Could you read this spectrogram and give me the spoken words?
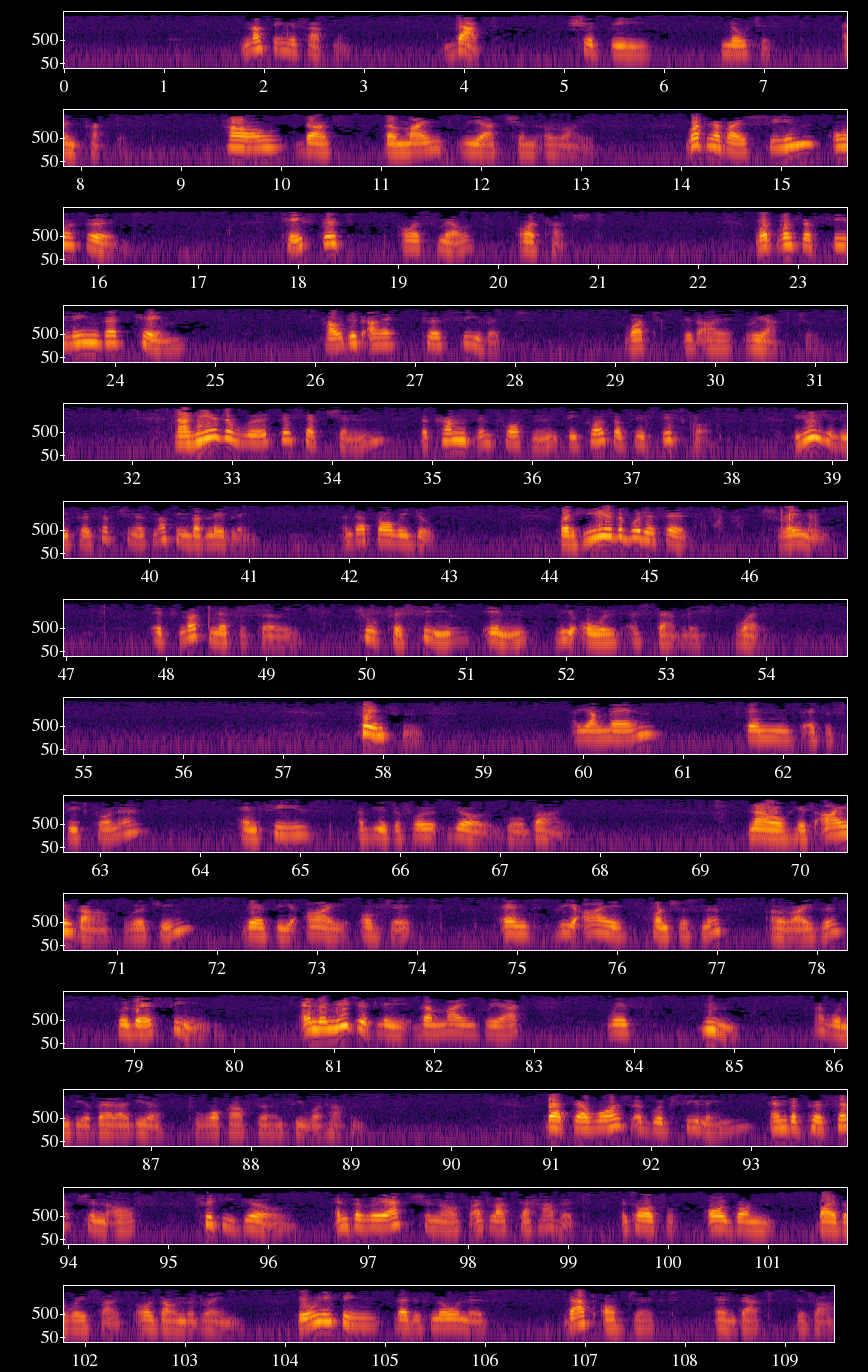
nothing is happening. That should be noticed and practiced. How does the mind reaction arise? What have I seen or heard? Tasted or smelled or touched? What was the feeling that came? How did I perceive it? What did I react to? Now here the word perception becomes important because of this discourse. Usually perception is nothing but labeling, and that's all we do. But here the Buddha says, training. It's not necessary to perceive in the old established way. For instance, a young man stands at the street corner and sees a beautiful girl go by. Now his eyes are working, there's the eye object, and the eye consciousness arises, so they're seeing. And immediately the mind reacts with, hmm, that wouldn't be a bad idea to walk after and see what happens. That there was a good feeling and the perception of pretty girl and the reaction of I'd like to have it it's also all gone by the wayside, all down the drain. The only thing that is known is that object and that desire.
